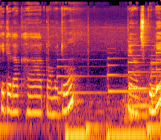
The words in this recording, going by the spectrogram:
কেটে রাখা টমেটো পেঁয়াজগুলি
